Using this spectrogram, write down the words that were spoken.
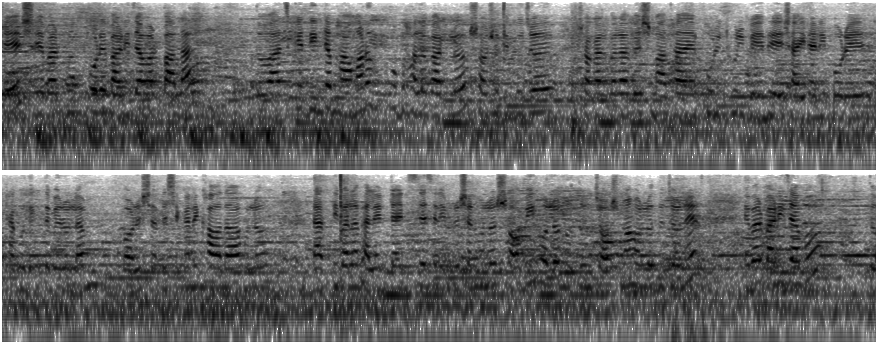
শেষ এবার বুক করে বাড়ি যাওয়ার পালা। তো আজকের দিনটা আমারও খুব ভালো কাটলো। সরস্বতী পুজোয় সকালবেলা বেশ মাথায় ফুল টুল বেঁধে শাড়িটানি পরে ঠাকুর দেখতে বেরোলাম। বরের সাথে সেখানে খাওয়া দাওয়া হলো। রাত্রিবেলা ভ্যালেন্টাইন্স ডে সেলিব্রেশন হলো। সবই হলো, নতুন চশমা হলো দুজনের। এবার বাড়ি যাব। তো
